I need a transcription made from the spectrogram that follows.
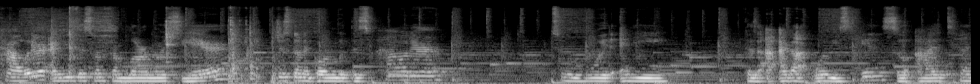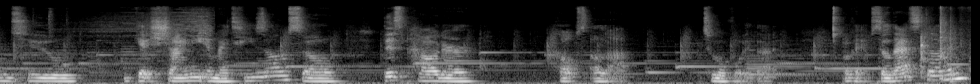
powder. I use this one from Laura Mercier. Just gonna go in with this powder to avoid any, because I, I got oily skin, so I tend to get shiny in my T-zone. So this powder helps a lot to avoid that. Okay, so that's done.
